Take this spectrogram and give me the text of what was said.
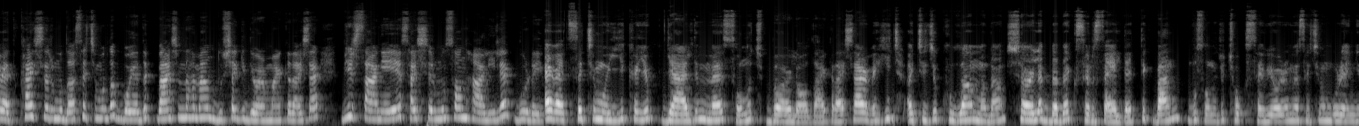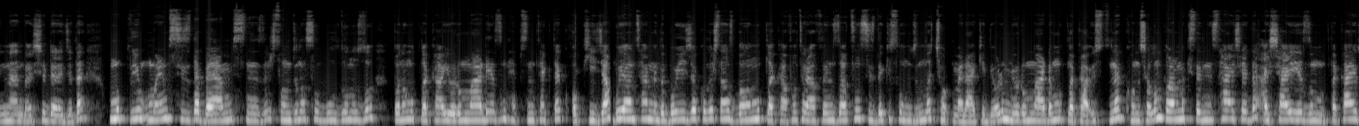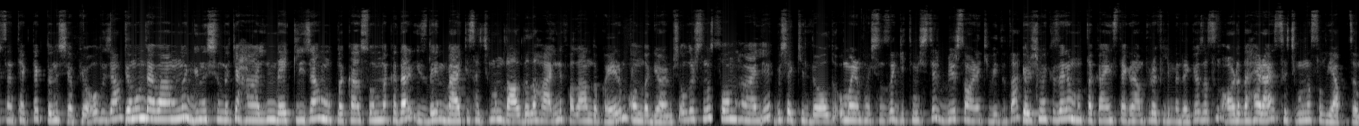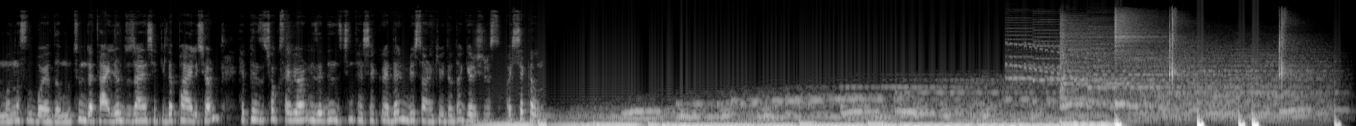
Evet kaşlarımı da saçımı da boyadık. Ben şimdi hemen duşa gidiyorum arkadaşlar. Bir saniyeye saçlarımın son haliyle buradayım. Evet saçımı yıkayıp geldim ve sonuç böyle oldu arkadaşlar. Ve hiç açıcı kullanmadan şöyle bebek sarısı elde ettik. Ben bu sonucu çok seviyorum ve saçımın bu renginden de aşırı derecede mutluyum. Umarım siz de beğenmişsinizdir. Sonucu nasıl bulduğunuzu bana mutlaka yorumlarda yazın. Hepsini tek tek okuyacağım. Bu yöntemle de boyayacak olursanız bana mutlaka fotoğraflarınızı atın. Sizdeki sonucunu da çok merak ediyorum. Yorumlarda mutlaka üstüne konuşalım. Sormak istediğiniz her şeyde aşağıya yazın mutlaka. Hepsine tek tek dönüş yapıyor olacağım. Videonun devamını gün ışığındaki halini de ekleyeceğim. Mutlaka sonuna kadar izleyin. Belki saçımın dalgalı halini falan da koyarım. Onu da görmüş olursunuz. Son hali bu şekilde oldu. Umarım hoşunuza gitmiştir. Bir sonraki videoda görüşmek üzere. Mutlaka Instagram profilime de göz atın. Orada da her ay saçımı nasıl yaptığımı, nasıl boyadığımı, tüm detayları düzenli şekilde paylaşıyorum. Hepinizi çok seviyorum. İzlediğiniz için teşekkür ederim. Bir sonraki videoda görüşürüz. Hoşçakalın.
